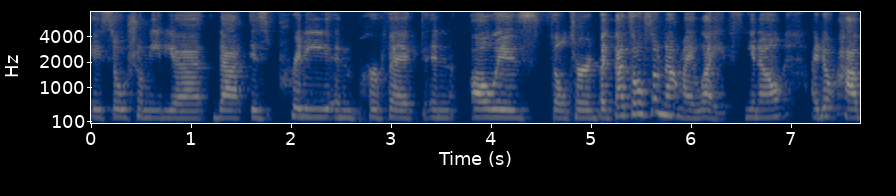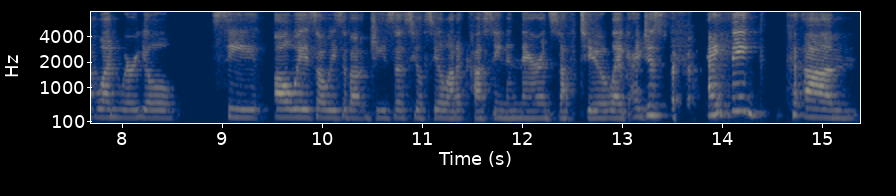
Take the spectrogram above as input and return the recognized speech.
a social media that is pretty and perfect and always filtered, but that's also not my life. You know, I don't have one where you'll see always always about jesus. You'll see a lot of cussing in there and stuff too. Like i just i think um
